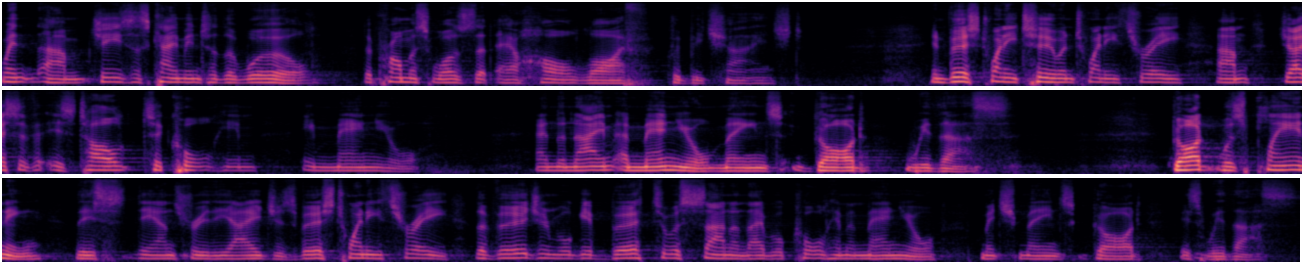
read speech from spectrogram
when um, Jesus came into the world, the promise was that our whole life could be changed. In verse 22 and 23, um, Joseph is told to call him Emmanuel. And the name Emmanuel means God with us. God was planning this down through the ages. Verse 23 the virgin will give birth to a son, and they will call him Emmanuel, which means God is with us.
